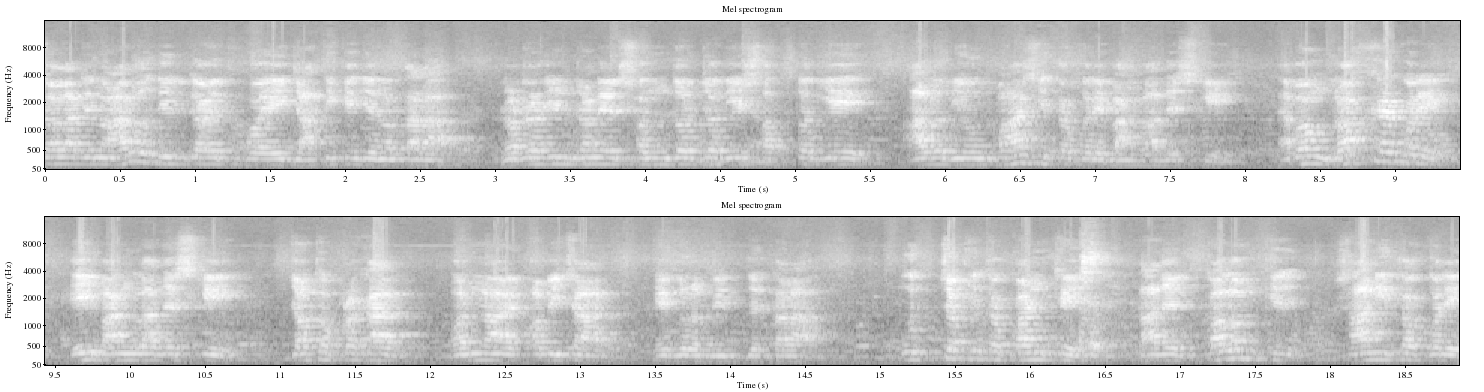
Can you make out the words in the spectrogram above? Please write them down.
চলা যেন আরও দীর্ঘায়িত হয়, এই জাতিকে যেন তারা রডডেন্ড্রনের সৌন্দর্য দিয়ে, সত্য দিয়ে, আলো দিয়ে উদ্ভাসিত করে বাংলাদেশকে এবং রক্ষা করে এই বাংলাদেশকে যত প্রকার অন্যায়, অবিচার, এগুলো বিরুদ্ধে তারা উচ্চকিত কণ্ঠে তাদের কলমকে শানিত করে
